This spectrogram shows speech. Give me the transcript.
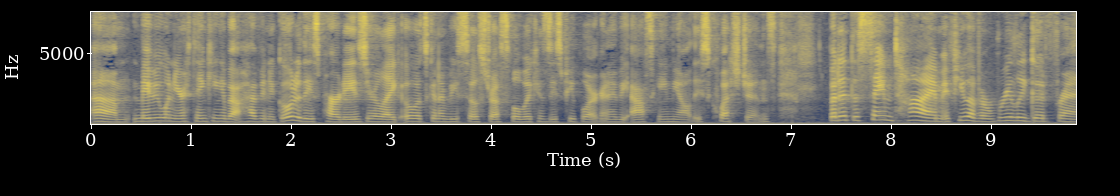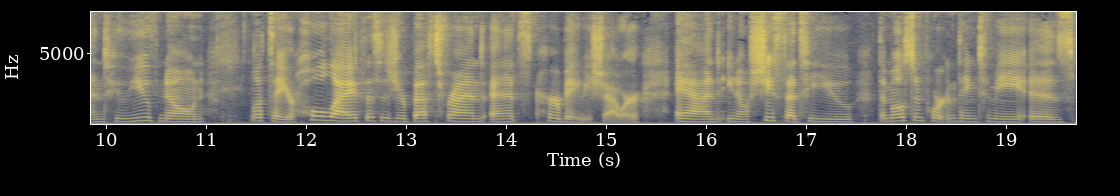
Um, maybe when you're thinking about having to go to these parties, you're like, oh, it's going to be so stressful because these people are going to be asking me all these questions. But at the same time, if you have a really good friend who you've known, let's say your whole life, this is your best friend and it's her baby shower, and you know, she said to you, the most important thing to me is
